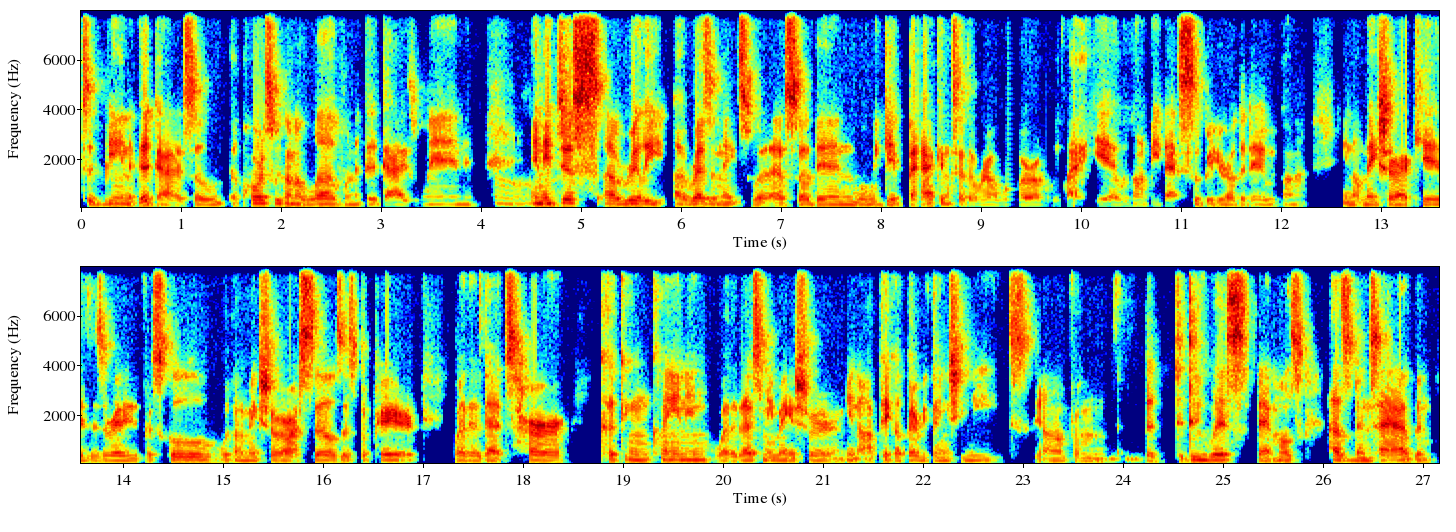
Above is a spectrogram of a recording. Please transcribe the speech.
to being the good guys. So of course we're gonna love when the good guys win, and, and it just uh, really uh, resonates with us. So then when we get back into the real world, we're like, yeah, we're gonna be that superhero today. We're gonna, you know, make sure our kids is ready for school. We're gonna make sure ourselves is prepared, whether that's her cooking, cleaning, whether that's me making sure, you know, I pick up everything she needs um, from the to-do list that most husbands have. And,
